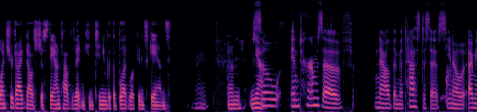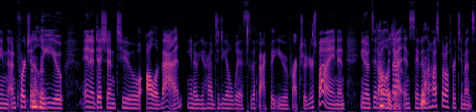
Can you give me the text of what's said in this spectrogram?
once you're diagnosed just stay on top of it and continue with the blood work and scans right um yeah So, in terms of now the metastasis, you know, I mean, unfortunately, Mm-hmm. you, in addition to all of that, you know, you had to deal with the fact that you fractured your spine and, you know, did all Oh, of that and stayed in the hospital for two months.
